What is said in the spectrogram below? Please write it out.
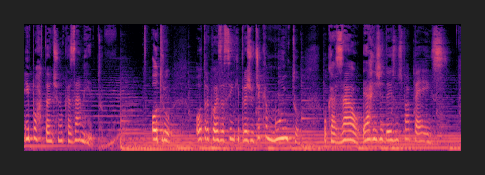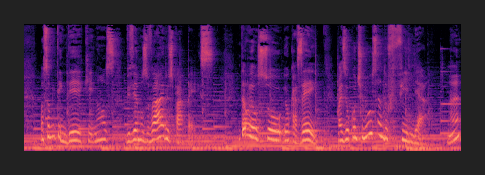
importante no casamento. Outro Outra coisa assim que prejudica muito o casal é a rigidez nos papéis. Nós vamos entender que nós vivemos vários papéis. Então eu sou, eu casei, mas eu continuo sendo filha, né?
